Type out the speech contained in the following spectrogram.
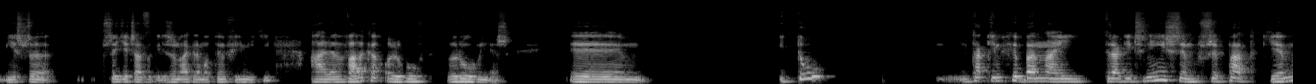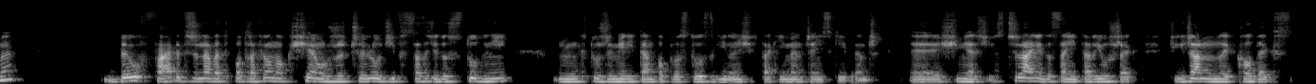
jeszcze przyjdzie czas, że nagram o tym filmiki, ale w walkach o Lwów również. I tu takim chyba najtragiczniejszym przypadkiem był fakt, że nawet potrafiono księży czy ludzi wsadzać do studni, którzy mieli tam po prostu zginąć w takiej męczeńskiej wręcz śmierci. Strzelanie do sanitariuszek, czyli żadny kodeks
